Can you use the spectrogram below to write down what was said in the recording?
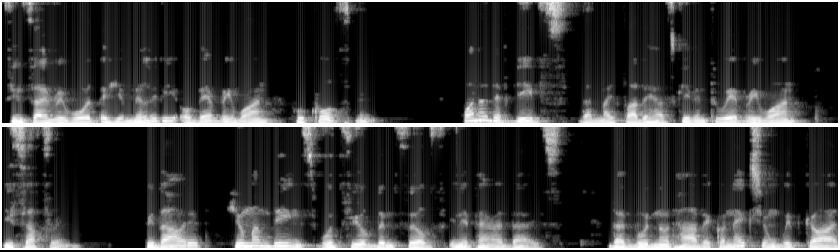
since I reward the humility of everyone who calls me. One of the gifts that my Father has given to everyone is suffering. Without it, human beings would feel themselves in a paradise that would not have a connection with God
